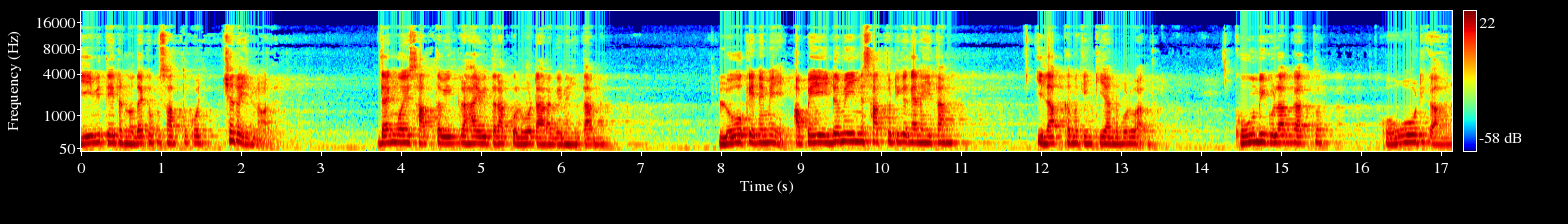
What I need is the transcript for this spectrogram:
ජීවිතයට නොදැකපු සත්තු කොච්චර ඉන්නවාද? දැන් ඔය සත්ව විග්‍රහය විතරක් කොළුවට අරගෙන හිතන්න. ලෝකෙ නෙමේ අපේ ඉඩම ඉන්න සත්තු ටික ගැන හිතන් ඉලක්කමකින් කියන්න පුළුවන්ද. කූමි ගුලක් ගත්තු කෝටි ගාන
